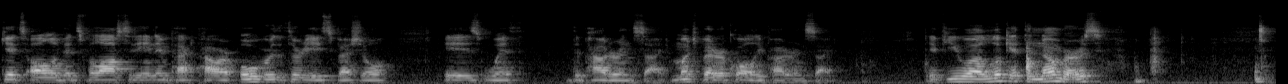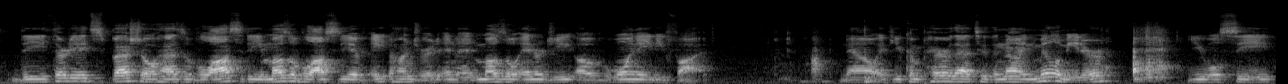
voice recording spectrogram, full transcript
gets all of its velocity and impact power over the 38 special is with the powder inside much better quality powder inside if you uh, look at the numbers the 38 Special has a velocity, muzzle velocity of 800 and a muzzle energy of 185. Now, if you compare that to the 9 millimeter, you will see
